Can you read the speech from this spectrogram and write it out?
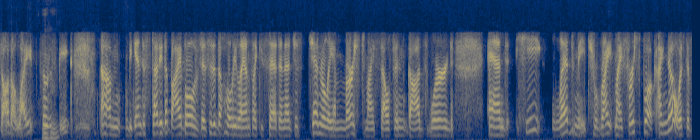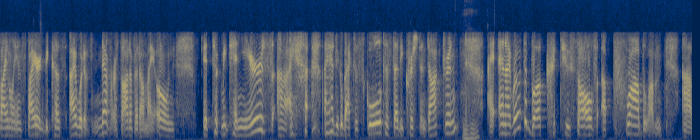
saw the light, so mm-hmm. to speak. Um, began to study the Bible, visited the Holy Lands, like you said, and I just generally immersed myself in God's Word. And He led me to write my first book. I know it was divinely inspired because I would have never thought of it on my own. It took me 10 years. Uh, I, I had to go back to school to study Christian doctrine. Mm-hmm. I, and I wrote the book to solve a problem. Uh,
